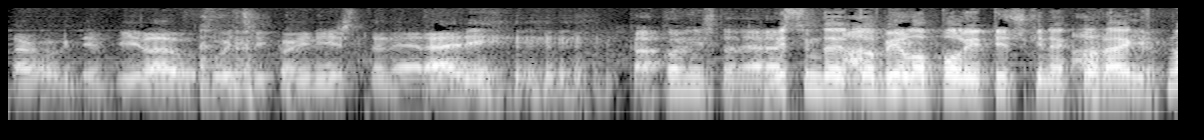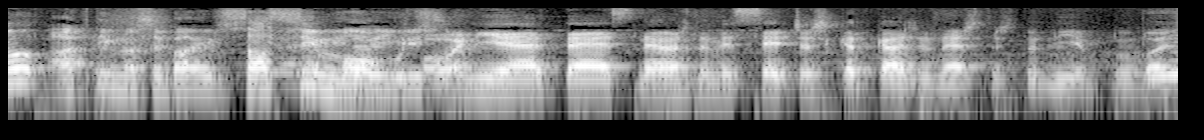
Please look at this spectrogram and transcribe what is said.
takvog debila u kući koji ništa ne radi. Kako ništa ne radi. mislim da je to Aktiv- bilo politički nekorektno, Aktiv, aktivno se bavi... Sasvim moguće. igrica. Ovo nije RTS, ne možeš da me sečeš kad kažem nešto što nije po volji.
